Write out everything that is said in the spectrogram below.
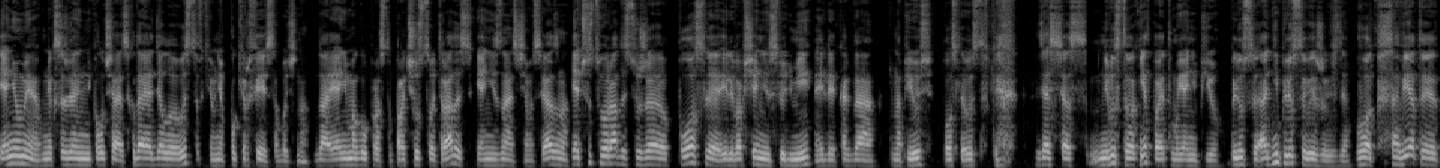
Я не умею, мне, к сожалению, не получается. Когда я делаю выставки, у меня покерфейс обычно. Да, я не могу просто прочувствовать радость, я не знаю, с чем связано. Я чувствую радость уже после или в общении с людьми, или когда напьюсь после выставки. Я сейчас не выставок нет, поэтому я не пью. Плюсы, одни плюсы вижу везде. Вот, советы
